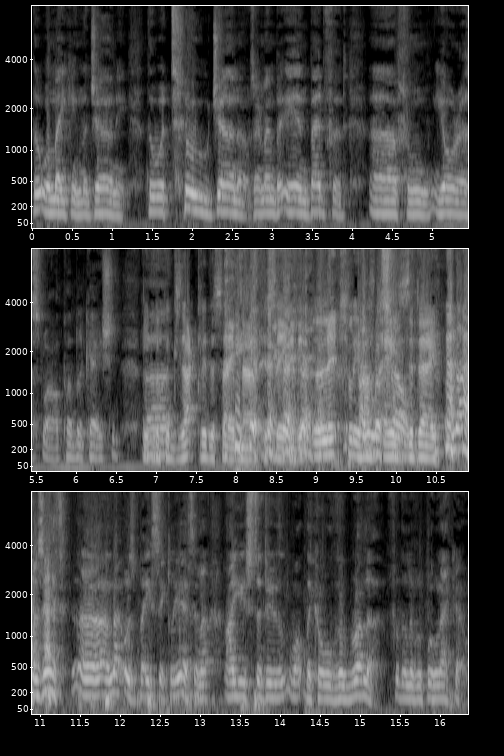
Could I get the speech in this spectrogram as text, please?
that were making the journey. There were two journos. I remember Ian Bedford uh, from your erstwhile publication. He'd uh, look exactly the same now if you see him. He literally hasn't aged a day. and that was it. Uh, and that was basically it. And I, I used to do what they call the runner for the Liverpool Echo,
